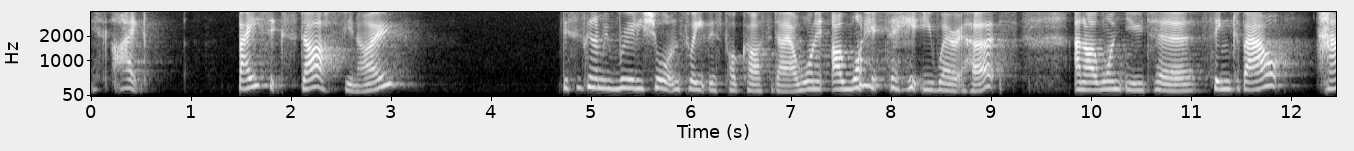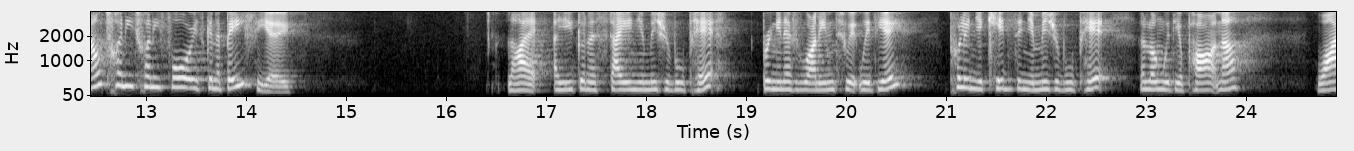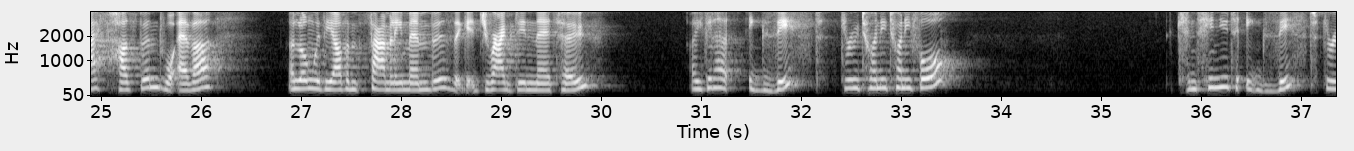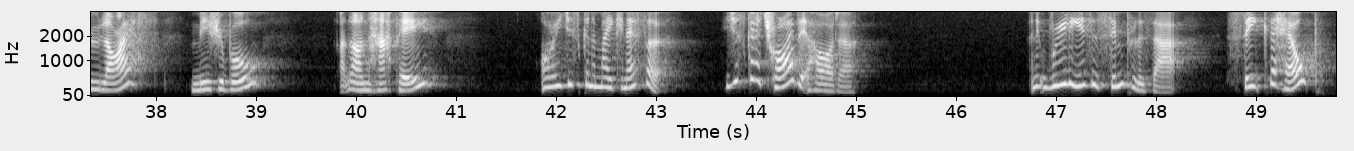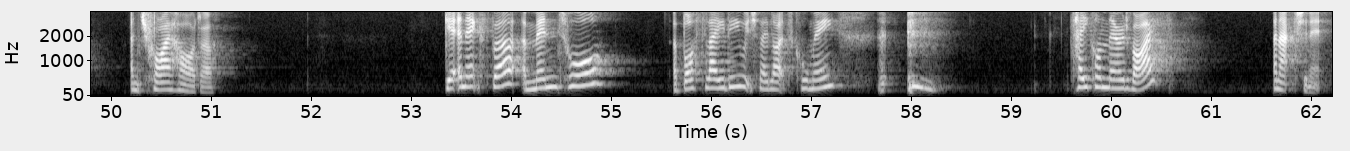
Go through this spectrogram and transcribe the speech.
It's like basic stuff, you know? This is going to be really short and sweet this podcast today. I want it I want it to hit you where it hurts and I want you to think about how 2024 is going to be for you. Like, are you going to stay in your miserable pit, bringing everyone into it with you, pulling your kids in your miserable pit along with your partner, wife, husband, whatever, along with the other family members that get dragged in there too? Are you going to exist through 2024? Continue to exist through life, miserable and unhappy? Or are you just going to make an effort? You're just going to try a bit harder. And it really is as simple as that. Seek the help and try harder. Get an expert, a mentor, a boss lady, which they like to call me. take on their advice and action it.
